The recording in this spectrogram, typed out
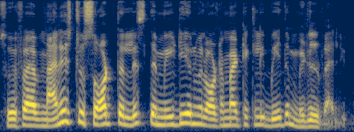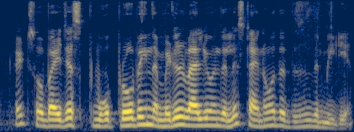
So, if I have managed to sort the list, the median will automatically be the middle value, right. So, by just probing the middle value in the list, I know that this is the median.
